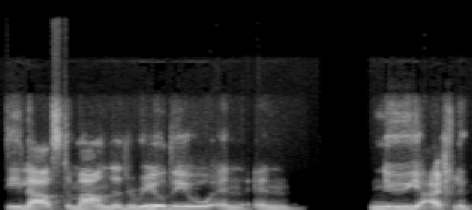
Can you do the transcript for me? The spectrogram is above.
die laatste maanden, de real deal. En, en nu je eigenlijk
